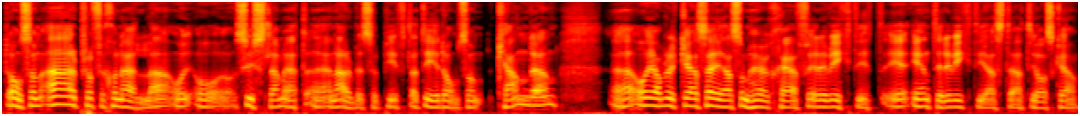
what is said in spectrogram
de som är professionella och, och sysslar med ett, en arbetsuppgift att det är de som kan den. Uh, och jag brukar säga som hög chef är det viktigt, är, är inte det viktigaste att jag ska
